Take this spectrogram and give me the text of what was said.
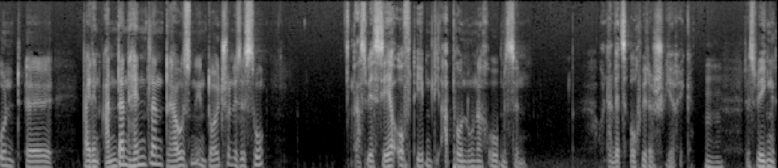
Und äh, bei den anderen Händlern draußen in Deutschland ist es so, dass wir sehr oft eben die Ab und nur nach oben sind. Dann wird es auch wieder schwierig. Mhm. Deswegen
